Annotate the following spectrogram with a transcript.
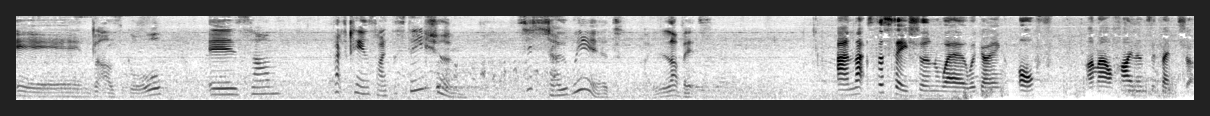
in Glasgow, is um, practically inside the station. This is so weird. I love it. And that's the station where we're going off on our Highlands adventure.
